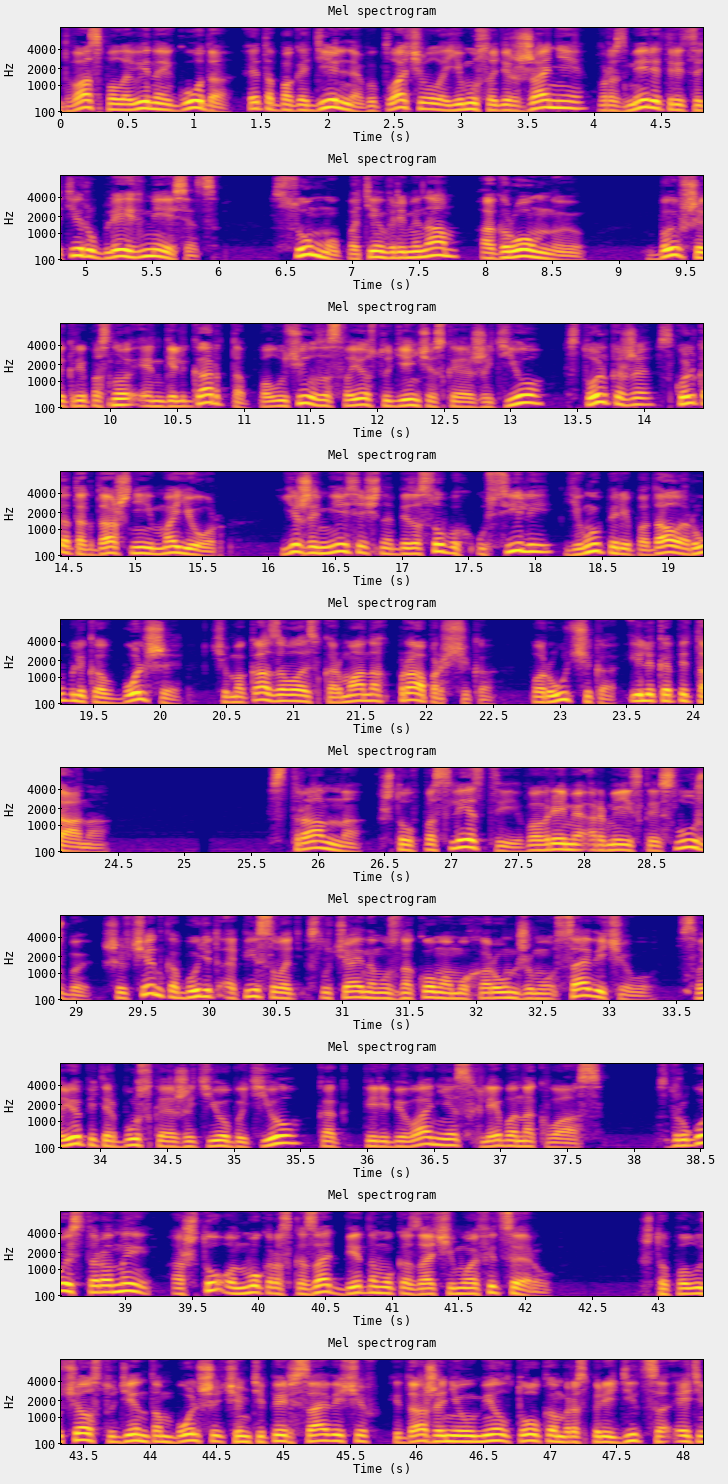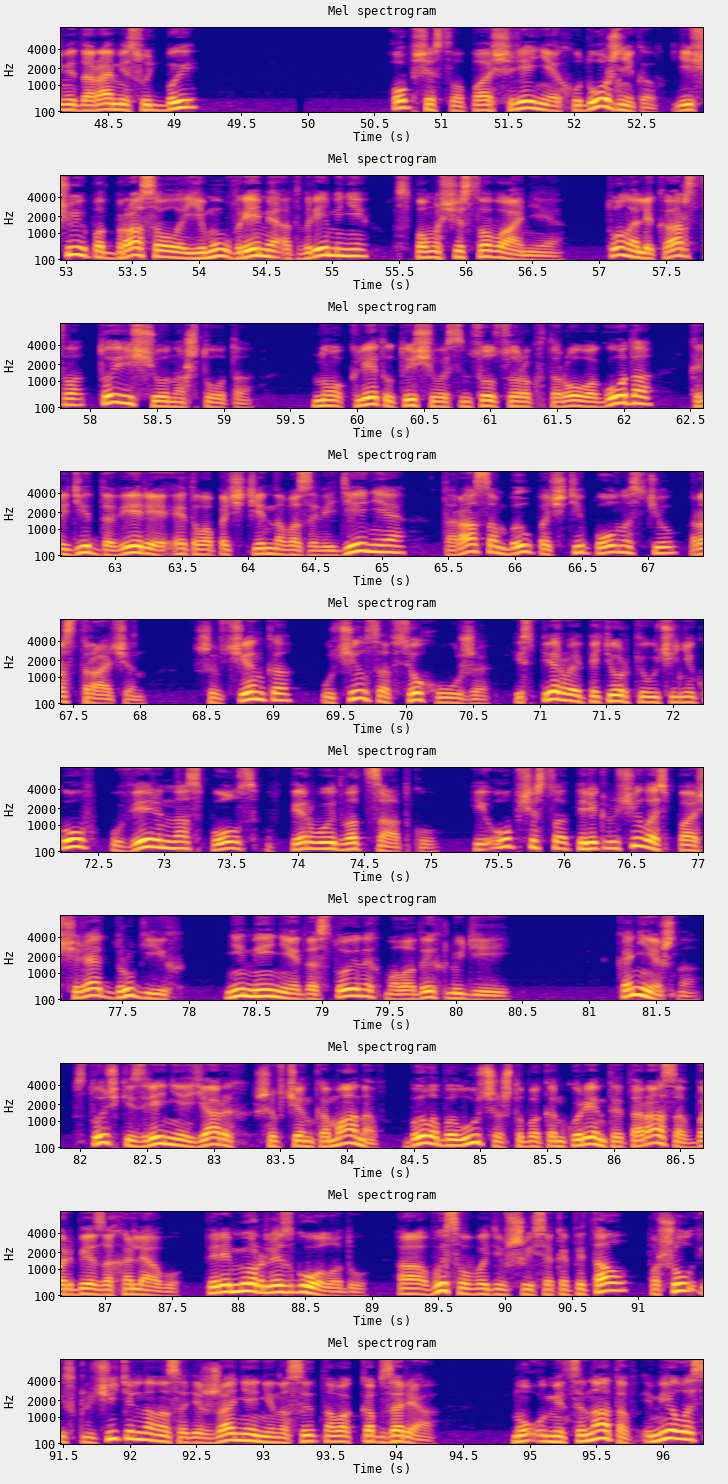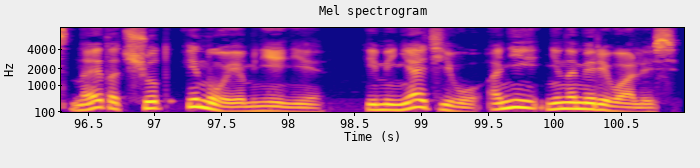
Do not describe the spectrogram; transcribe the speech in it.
Два с половиной года эта богадельня выплачивала ему содержание в размере 30 рублей в месяц. Сумму по тем временам огромную. Бывший крепостной Энгельгарта получил за свое студенческое житье столько же, сколько тогдашний майор. Ежемесячно, без особых усилий, ему перепадало рубликов больше, чем оказывалось в карманах прапорщика, поручика или капитана. Странно, что впоследствии, во время армейской службы, Шевченко будет описывать случайному знакомому Харунжему Савичеву свое петербургское житье-бытье как перебивание с хлеба на квас. С другой стороны, а что он мог рассказать бедному казачьему офицеру? Что получал студентам больше, чем теперь Савичев, и даже не умел толком распорядиться этими дарами судьбы – Общество поощрения художников еще и подбрасывало ему время от времени вспомоществование, то на лекарства, то еще на что-то. Но к лету 1842 года кредит доверия этого почтенного заведения Тарасом был почти полностью растрачен. Шевченко учился все хуже. Из первой пятерки учеников уверенно сполз в первую двадцатку, и общество переключилось поощрять других, не менее достойных молодых людей. Конечно, с точки зрения ярых шевченкоманов, было бы лучше, чтобы конкуренты Тараса в борьбе за халяву перемерли с голоду, а высвободившийся капитал пошел исключительно на содержание ненасытного кобзаря. Но у меценатов имелось на этот счет иное мнение, и менять его они не намеревались.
